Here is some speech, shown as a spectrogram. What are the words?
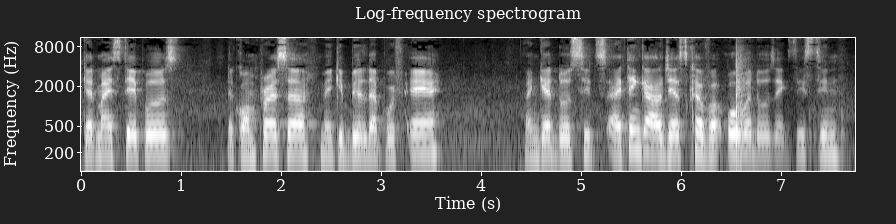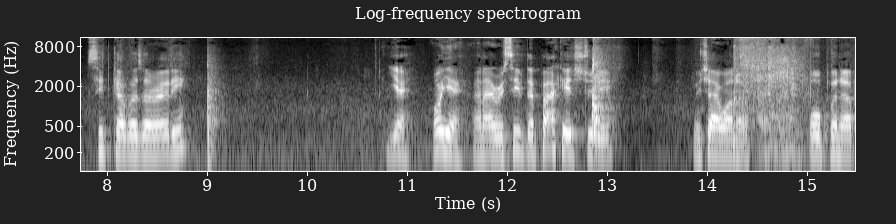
Get my staples, the compressor, make it build up with air, and get those seats. I think I'll just cover over those existing seat covers already. Yeah. Oh yeah, and I received the package today, which I want to open up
